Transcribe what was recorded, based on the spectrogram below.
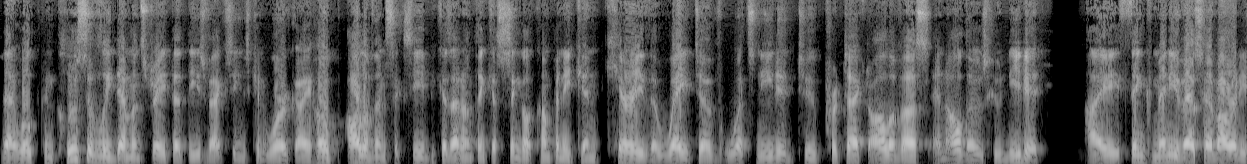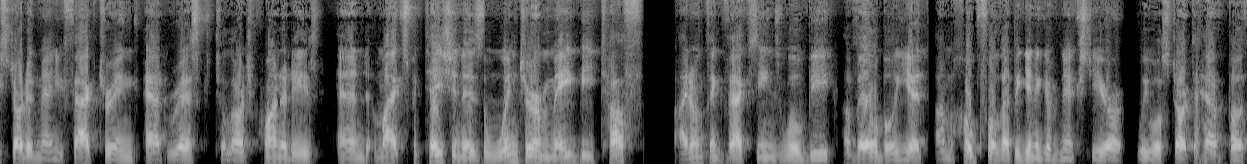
that will conclusively demonstrate that these vaccines can work. I hope all of them succeed because I don't think a single company can carry the weight of what's needed to protect all of us and all those who need it. I think many of us have already started manufacturing at risk to large quantities. And my expectation is the winter may be tough. I don't think vaccines will be available yet. I'm hopeful that beginning of next year, we will start to have both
